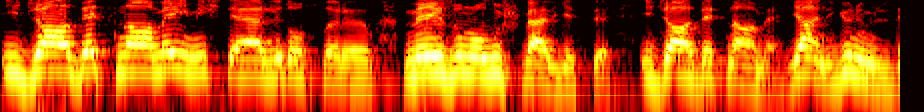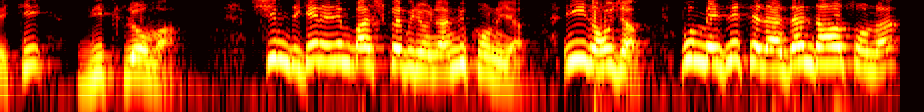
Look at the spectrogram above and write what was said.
İcazetnameymiş değerli dostlarım. Mezun oluş belgesi, icazetname yani günümüzdeki diploma. Şimdi gelelim başka bir önemli konuya. İyi de hocam bu medreselerden daha sonra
